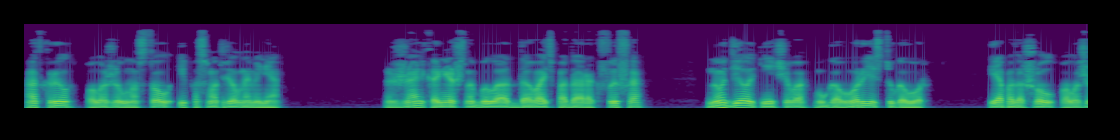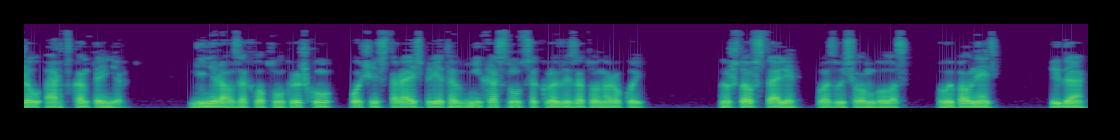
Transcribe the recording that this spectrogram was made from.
открыл, положил на стол и посмотрел на меня. Жаль, конечно, было отдавать подарок Фыфа, но делать нечего, уговор есть уговор. Я подошел, положил арт в контейнер. Генерал захлопнул крышку, очень стараясь при этом не коснуться крови Затона рукой. «Ну что встали?» — возвысил он голос. «Выполнять. И да,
